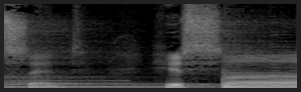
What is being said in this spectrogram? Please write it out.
sent His Son.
